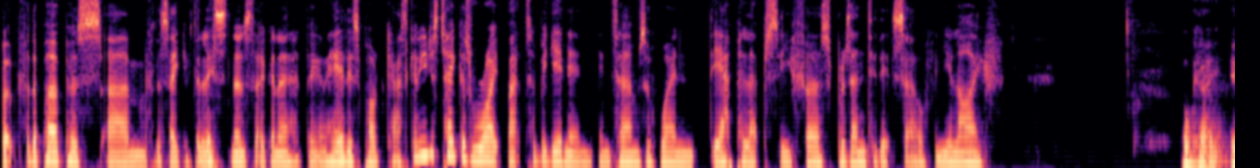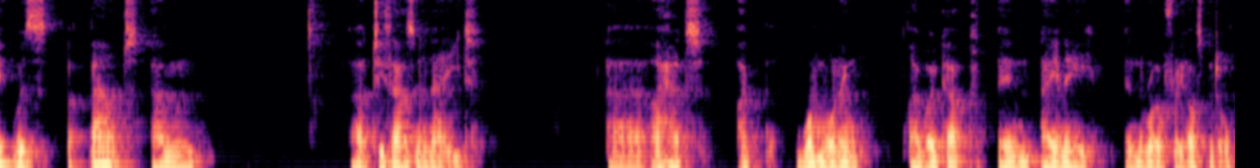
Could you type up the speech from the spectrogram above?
but for the purpose, um, for the sake of the listeners that are going to they're going to hear this podcast, can you just take us right back to beginning in terms of when the epilepsy first presented itself in your life? Okay, it was about um, uh, 2008. Uh, I had I one morning I woke up in A and E in the Royal Free Hospital.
